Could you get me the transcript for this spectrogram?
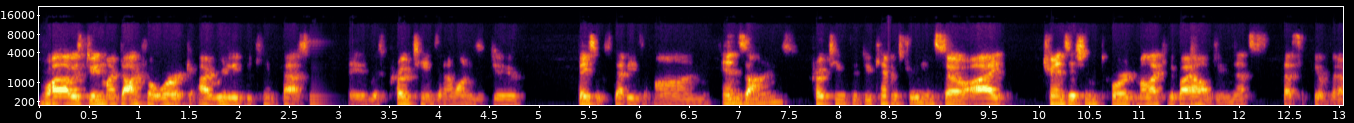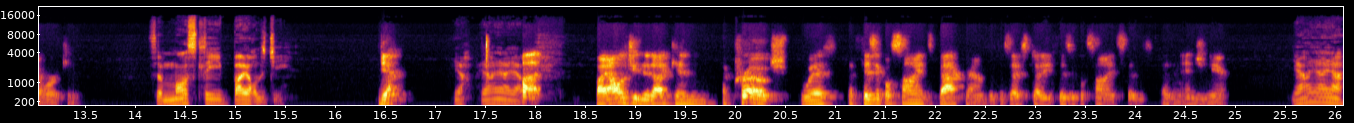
while I was doing my doctoral work, I really became fascinated with proteins and I wanted to do basic studies on enzymes, proteins that do chemistry. And so I transitioned toward molecular biology, and that's that's the field that I work in. So mostly biology. Yeah. Yeah, yeah, yeah, yeah. But biology that I can approach with a physical science background because I studied physical science as, as an engineer. Yeah, yeah, yeah.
